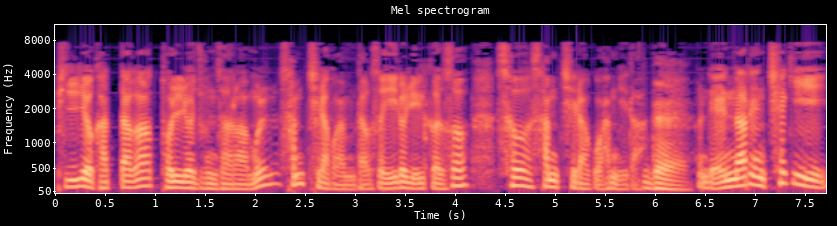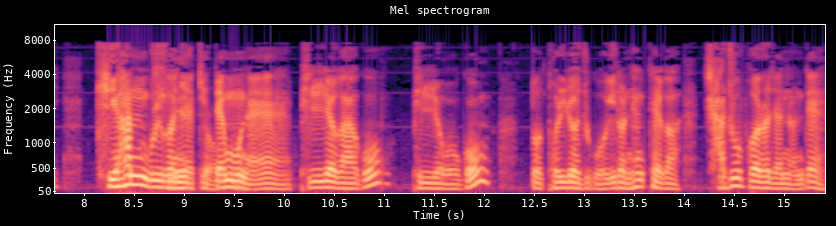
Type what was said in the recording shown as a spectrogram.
빌려갔다가 돌려준 사람을 삼치라고 합니다. 그래서 이를 일컬어서 서삼치라고 합니다. 네. 근데 옛날엔 책이 귀한 물건이었기 귀했죠. 때문에 빌려가고 빌려오고 또 돌려주고 이런 행태가 자주 벌어졌는데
